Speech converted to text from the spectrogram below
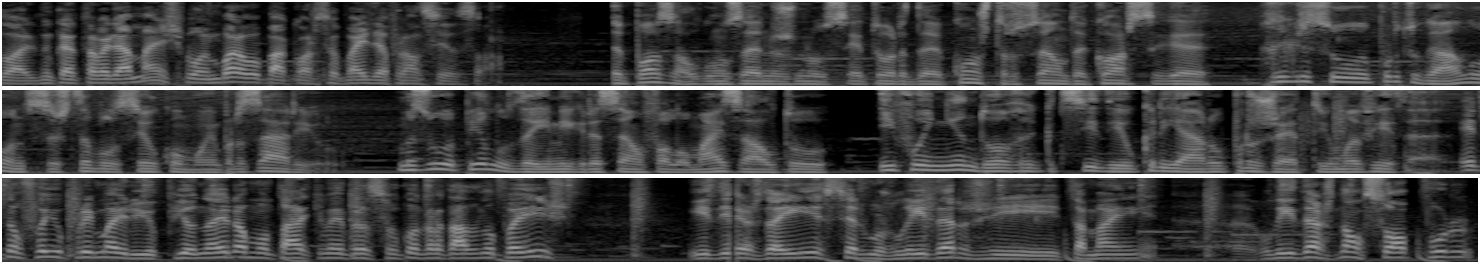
Olha, não quero trabalhar mais, vou embora, vou para a Córcega, para a Ilha Francesa. Após alguns anos no setor da construção da Córcega, regressou a Portugal, onde se estabeleceu como empresário. Mas o apelo da imigração falou mais alto e foi em Andorra que decidiu criar o projeto de uma vida. Então foi o primeiro e o pioneiro a montar aqui uma empresa contratada no país e desde aí sermos líderes e também eh, líderes não só por,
